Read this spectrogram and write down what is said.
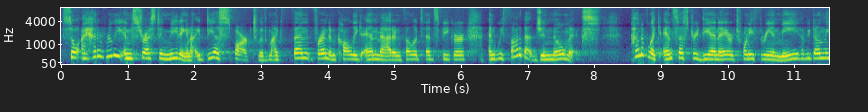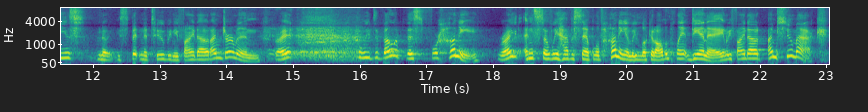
So I had a really interesting meeting. An idea sparked with my friend and colleague Anne Madden, fellow TED speaker, and we thought about genomics, kind of like Ancestry DNA or 23andMe. Have you done these? You know, you spit in a tube and you find out I'm German, right? we developed this for honey, right? And so we have a sample of honey and we look at all the plant DNA and we find out I'm sumac.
